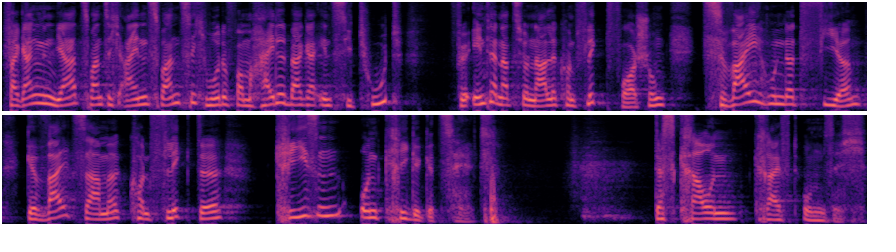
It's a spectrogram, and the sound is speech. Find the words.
vergangenen Jahr 2021 wurde vom Heidelberger Institut für internationale Konfliktforschung 204 gewaltsame Konflikte, Krisen und Kriege gezählt. Das Grauen greift um sich.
